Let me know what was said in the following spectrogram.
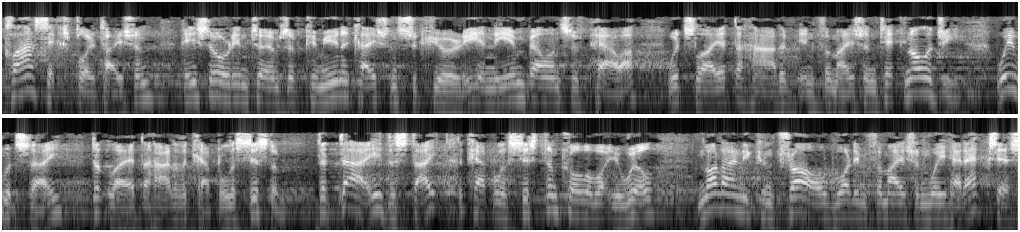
class exploitation, he saw it in terms of communication security and the imbalance of power which lay at the heart of information technology. We would say that lay at the heart of the capitalist system. Today, the state, the capitalist system, call it what you will, not only controlled what information we had access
